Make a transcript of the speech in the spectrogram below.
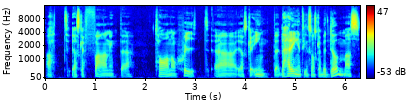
att jag ska fan inte ta någon skit. Eh, jag ska inte, det här är ingenting som ska bedömas.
